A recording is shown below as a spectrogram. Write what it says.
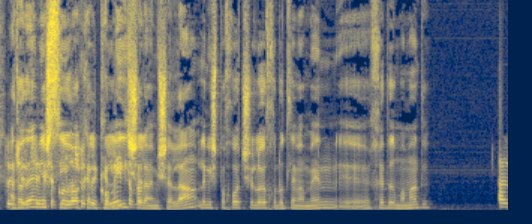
אוקיי. אתה יודע אם יש סיוע כלכלי של הממשלה למשפחות שלא יכולות לממן אה, חדר ממ"ד? אז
